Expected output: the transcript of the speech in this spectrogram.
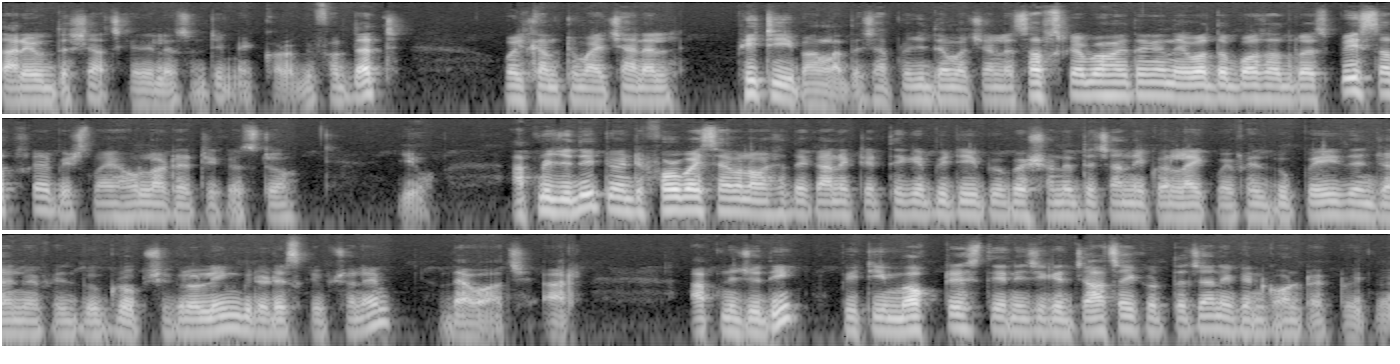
তারই উদ্দেশ্যে আজকে রিলেশনটি মেক করা। Before that welcome to my channel PT Bangladesh. আপনি যদি আমার চ্যানেলে সাবস্ক্রাইবার হয়ে থাকেন, এবার the boss otherwise please subscribe it's my whole hearted request to you আপনি যদি টোয়েন্টি ফোর বাই সেভেন আমার সাথে কানেক্টেড থেকে পিটি প্রিপারেশন নিতে চান equal like my Facebook page and join my Facebook group সেগুলো লিঙ্ক ভিডিও ডিসক্রিপশনে দেওয়া আছে। আর আপনি যদি পিটি মক টেস্ট দিয়ে নিজেকে যাচাই করতে চান you can contact with me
